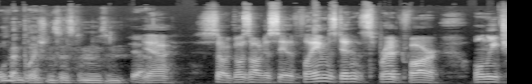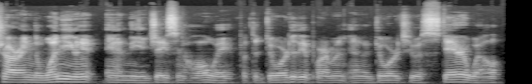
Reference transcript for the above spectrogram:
Old ventilation systems and Yeah. Yeah. So it goes on to say the flames didn't spread far, only charring the one unit and the adjacent hallway, but the door to the apartment and a door to a stairwell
